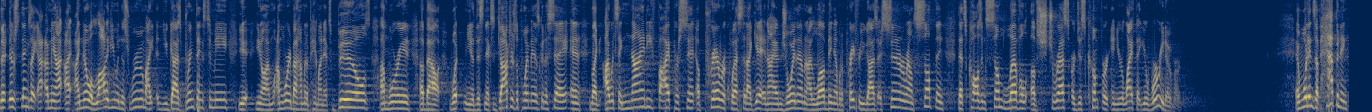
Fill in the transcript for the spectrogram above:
there, there's things like, I, I mean, I, I know a lot of you in this room, I, you guys bring things to me. You, you know, I'm, I'm worried about how I'm going to pay my next bills. I'm worried about what, you know, this next doctor's appointment is going to say. And like, I would say 95% of prayer requests that I get, and I enjoy them and I love being able to pray for you guys, are centered around something that's causing some level of stress or discomfort in your life that you're worried over. And what ends up happening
